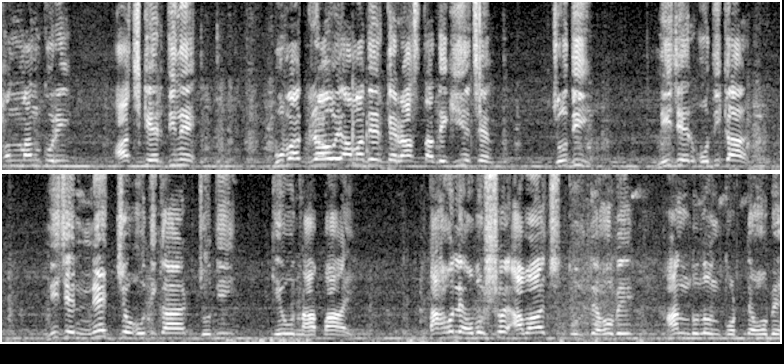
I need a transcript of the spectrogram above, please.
সম্মান করি। আজকের দিনে বুবাগ্রাও আমাদেরকে রাস্তা দেখিয়েছেন। যদি নিজের অধিকার, নিজের ন্যায্য অধিকার যদি কেউ না পায়, তাহলে অবশ্যই আওয়াজ তুলতে হবে, আন্দোলন করতে হবে।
